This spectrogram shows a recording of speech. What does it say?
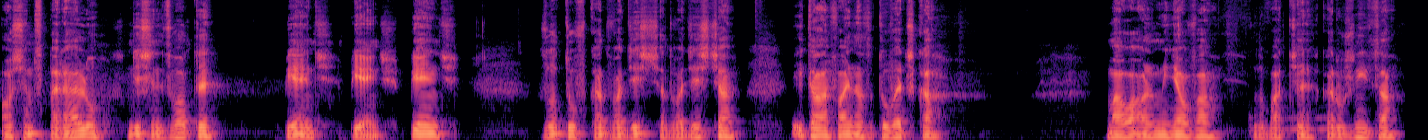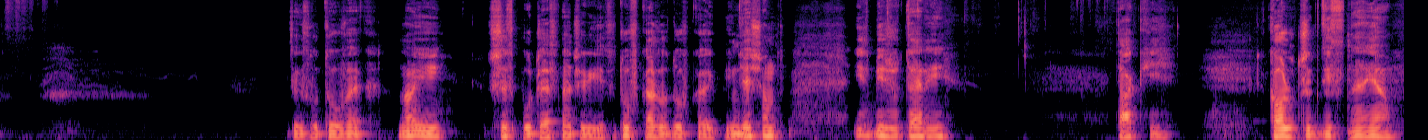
8 z Perelu, 10 zł, 5, 5, 5, złotówka 20, 20 i ta fajna złotóweczka, mała aluminiowa, zobaczcie, jaka różnica tych złotówek, no i trzy współczesne, czyli złotówka, złotówka i 50 i z biżuterii taki kolczyk Disneya,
